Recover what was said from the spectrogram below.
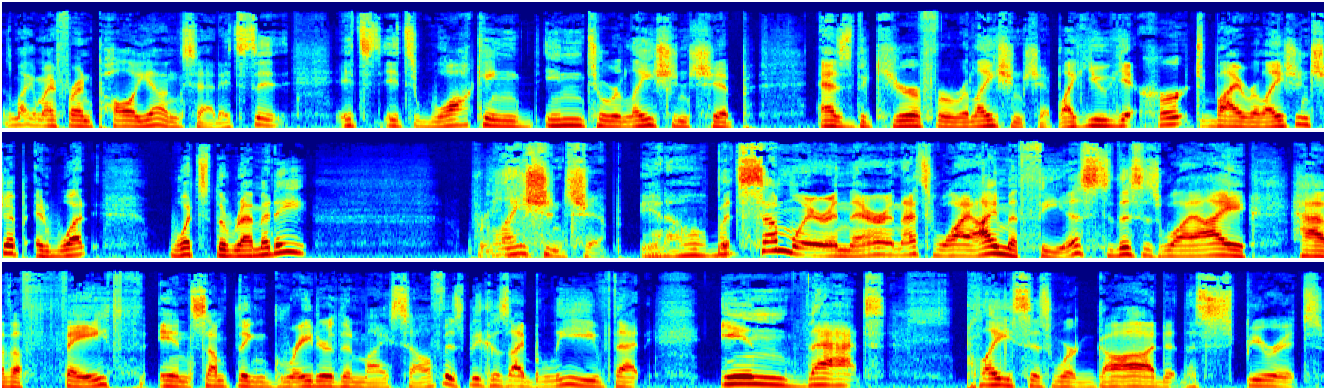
as my my friend Paul Young said, it's it's it's walking into relationship as the cure for relationship. Like you get hurt by relationship, and what what's the remedy? relationship, you know, but somewhere in there, and that's why I'm a theist. This is why I have a faith in something greater than myself, is because I believe that in that place is where God, the Spirit,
